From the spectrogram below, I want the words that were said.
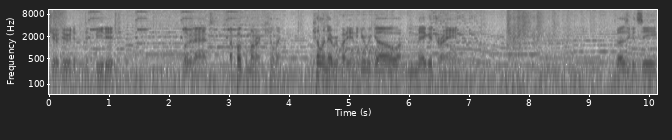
Geodude defeated. Look at that. My Pokemon are killing. Killing everybody. And here we go. Mega Drain. So as you can see,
